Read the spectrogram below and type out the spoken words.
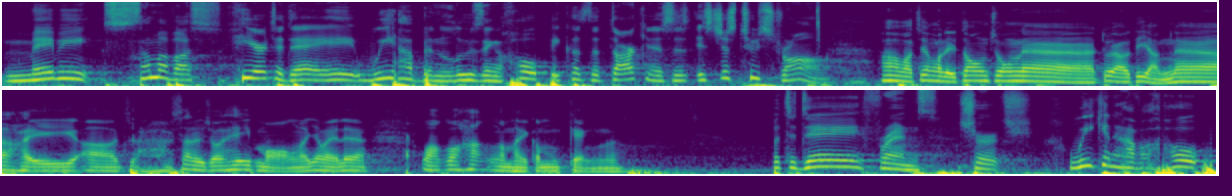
Maybe some of us here today, we have been losing hope because the darkness is, is just too strong. 啊，或者我哋当中呢，都有啲人呢系啊失去咗希望啊，因为呢，哇个黑暗系咁劲啊！ But today, friends, church, we can have a hope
